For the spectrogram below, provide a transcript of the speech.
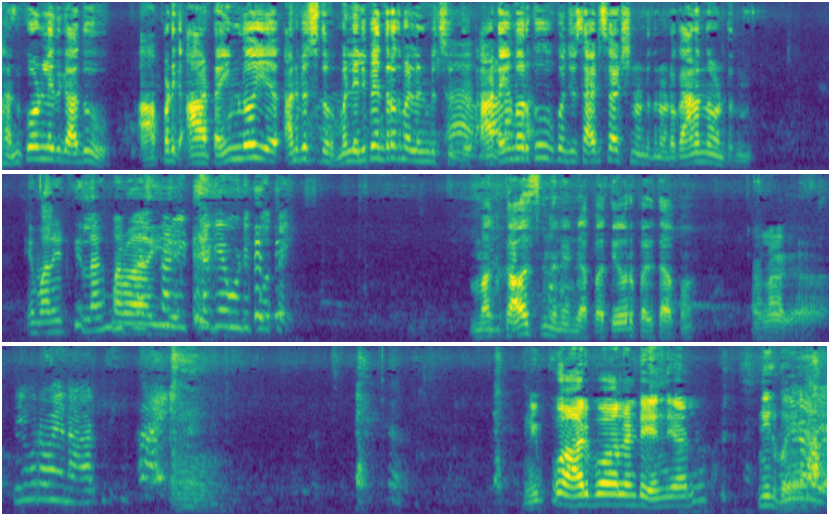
అనుకోవటం లేదు కాదు. అప్పటికి ఆ టైంలో అనిపిస్తుంది. మళ్ళీ వెళ్ళిపోయిన తర్వాత మళ్ళీ అనిపిస్తుంది. ఆ టైం వరకు కొంచెం సాటిస్ఫాక్షన్ ఉంటుంది అన్నమాట, ఒక ఆనందం ఉంటుంది. మాకు కావాల్సిందేనండి ఆ తీవ్ర పరితాపం. అలాగా? తీవ్రమైన ఆర్తి నిప్పు ఆరిపోవాలంటే ఏం చేయాలి? నీళ్ళు పోయాలి.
